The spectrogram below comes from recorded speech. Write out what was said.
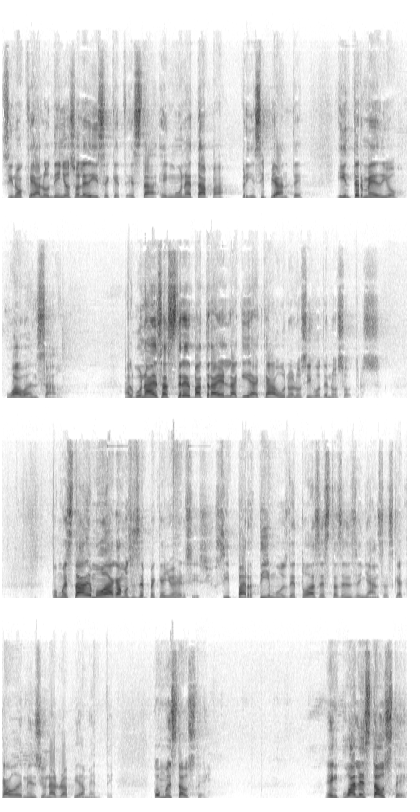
sino que a los niños se le dice que está en una etapa principiante, intermedio o avanzado. Alguna de esas tres va a traer la guía de cada uno de los hijos de nosotros. Como está de moda, hagamos ese pequeño ejercicio. Si partimos de todas estas enseñanzas que acabo de mencionar rápidamente, ¿cómo está usted? ¿En cuál está usted?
